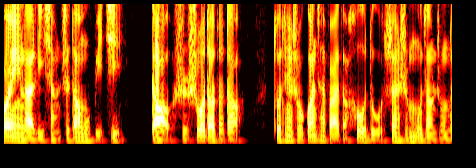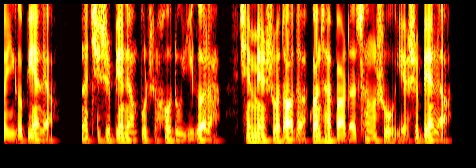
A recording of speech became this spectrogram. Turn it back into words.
欢迎来理想之盗墓笔记。道是说到的道。昨天说棺材板的厚度算是墓葬中的一个变量，那其实变量不止厚度一个了。前面说到的棺材板的层数也是变量，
